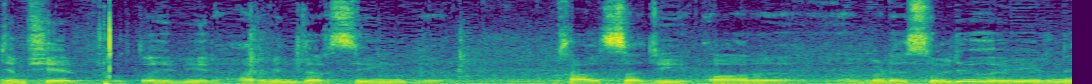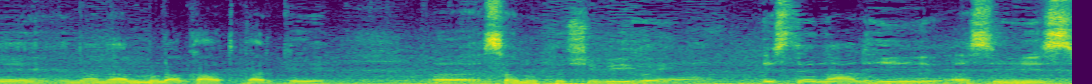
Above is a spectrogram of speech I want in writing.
ਜਮਸ਼ੇਦਪੁਰ ਤੋਂ ਹੀ ਵੀਰ ਹਰਵਿੰਦਰ ਸਿੰਘ ਖਾਲਸਾ ਜੀ ਔਰ ਬੜੇ ਸੁਲਝੇ ਹੋਏ ਵੀਰ ਨੇ ਇਹਨਾਂ ਨਾਲ ਮੁਲਾਕਾਤ ਕਰਕੇ ਸਾਨੂੰ ਖੁਸ਼ੀ ਵੀ ਹੋਈ। ਇਸ ਦੇ ਨਾਲ ਹੀ ਅਸੀਂ ਇਸ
